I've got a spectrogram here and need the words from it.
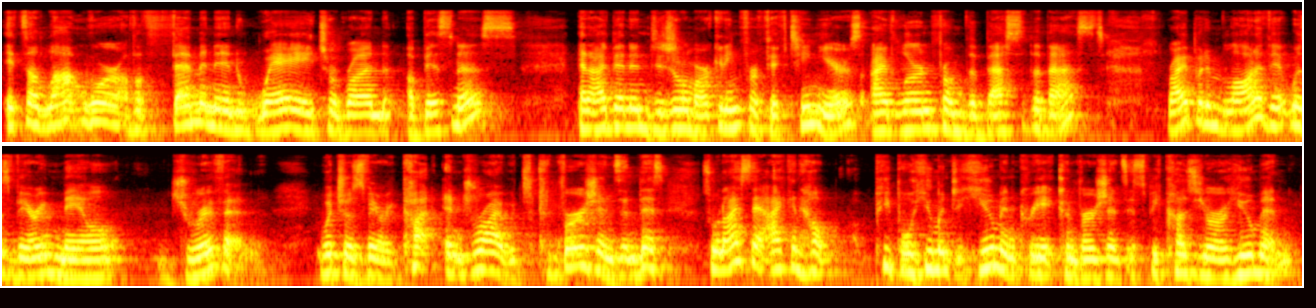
It's a lot more of a feminine way to run a business and I've been in digital marketing for 15 years. I've learned from the best of the best, right? But a lot of it was very male driven, which was very cut and dry, which conversions and this. So when I say I can help people human to human create conversions, it's because you're a human.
